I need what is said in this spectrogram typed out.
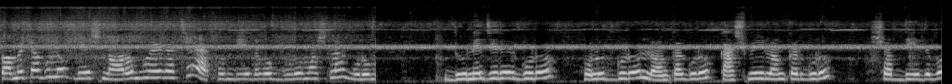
টমেটোগুলো বেশ নরম হয়ে গেছে। এখন দিয়ে দেবো গুঁড়ো মশলা, গুঁড়ো ধনে জিরের গুঁড়ো, হলুদ গুঁড়ো, লঙ্কা গুঁড়ো, কাশ্মীরি লঙ্কার গুঁড়ো সব দিয়ে দেবো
